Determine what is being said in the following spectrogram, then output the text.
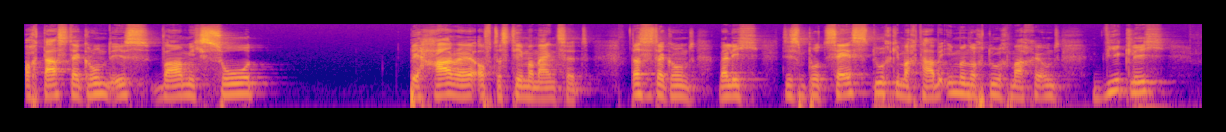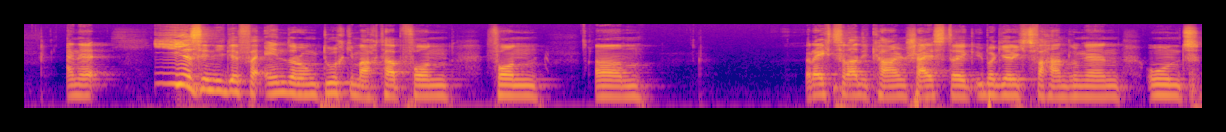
auch das der Grund ist, warum ich so beharre auf das Thema Mindset. Das ist der Grund, weil ich diesen Prozess durchgemacht habe, immer noch durchmache und wirklich eine irrsinnige Veränderung durchgemacht habe von, von ähm, rechtsradikalen Scheißdreck über Gerichtsverhandlungen und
